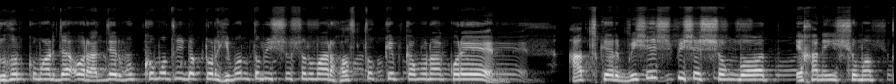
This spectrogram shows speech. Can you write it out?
রুহন কুমার জা ও রাজ্যের মুখ্যমন্ত্রী ডক্টর হিমন্ত বিশ্ব শর্মার হস্তক্ষেপ কামনা করেন। আজকের বিশেষ বিশেষ সংবাদ এখানেই সমাপ্ত।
